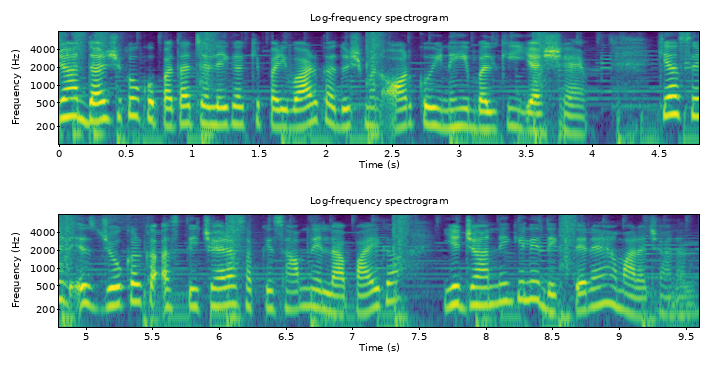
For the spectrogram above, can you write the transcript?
जहाँ दर्शकों को पता चलेगा कि परिवार का दुश्मन और कोई नहीं, बल्कि यश है। क्या सिड इस जोकर का असली चेहरा सबके सामने ला पाएगा? ये जानने के लिए देखते रहें हमारा चैनल।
